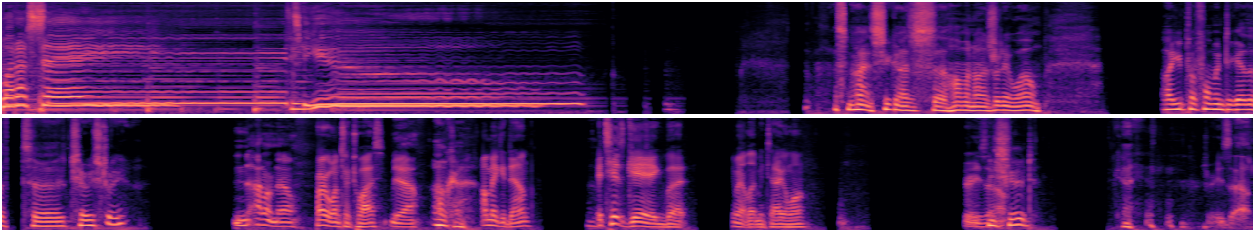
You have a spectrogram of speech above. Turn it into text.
What I say to you. That's nice. You guys uh, harmonize really well. Are you performing together to Cherry Street? N- I don't know. Probably once or twice. Yeah. Okay. I'll make it down. It's his gig, but he might let me tag along. Sure he's You out. should. Sure he's out.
